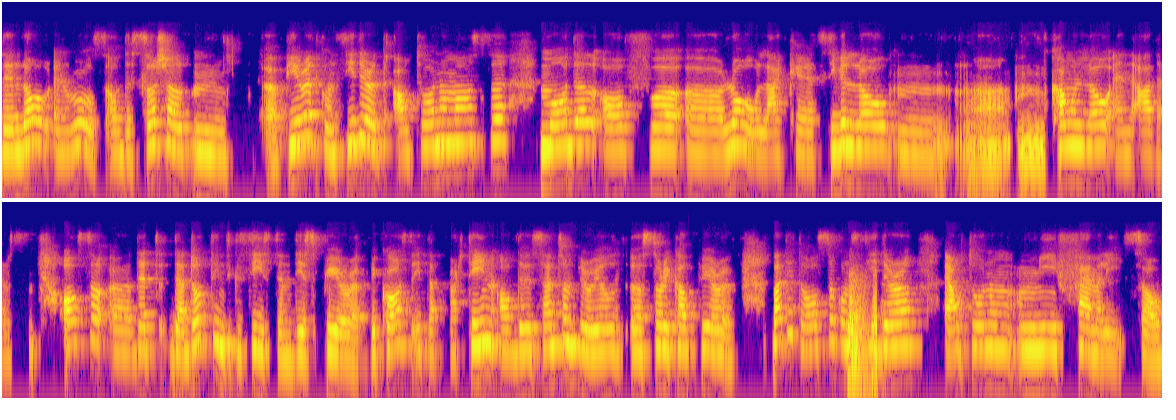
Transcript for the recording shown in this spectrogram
the law and rules of the social mm, period considered autonomous model of uh, uh, law like uh, civil law, um, common law, and others. Also, that that don't exist in this period because it appertains of the central period, historical period, but it also consider autonomy family. So,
